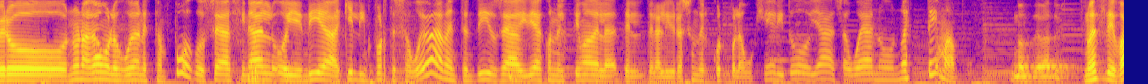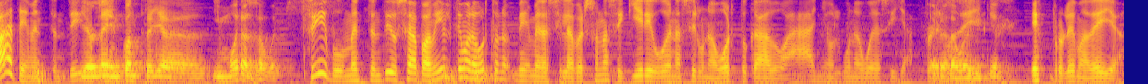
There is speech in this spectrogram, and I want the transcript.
Pero no nos hagamos los hueones tampoco. O sea, al final, hoy en día, ¿a quién le importa esa hueá? ¿Me entendí? O sea, hoy día con el tema de la, del- de la liberación del cuerpo de la mujer y todo, ya esa hueá no, no es tema, po. Nos debate. no es debate, ¿me entendí? Si hablas en contra ya inmoral la web. Sí, pues me entendí. O sea, para mí el tema del aborto, no- mira, si la persona se quiere, weón, hacer un aborto cada dos años, alguna wea así, ya, es problema de ella. Es problema de ella.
